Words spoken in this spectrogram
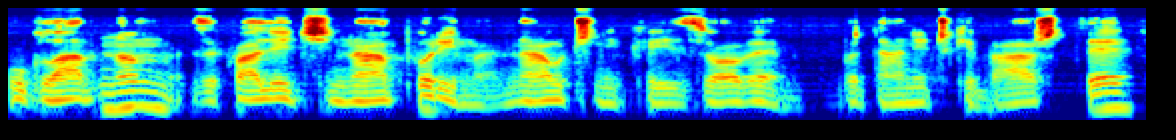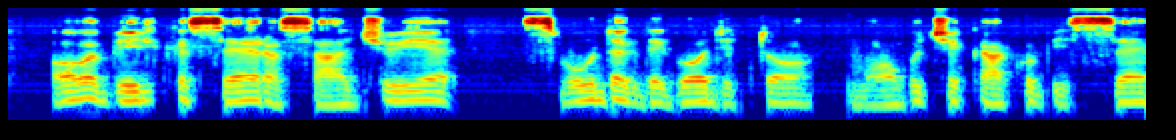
Uglavnom, zahvaljujući naporima naučnika iz ove botaničke bašte, ova biljka se rasađuje svuda gde god je to moguće kako bi se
